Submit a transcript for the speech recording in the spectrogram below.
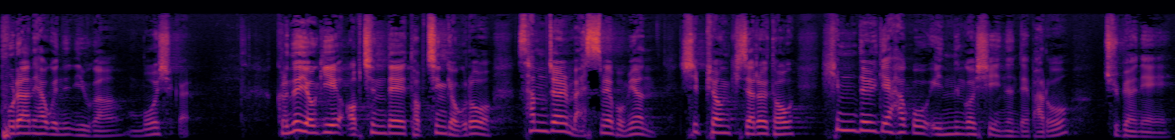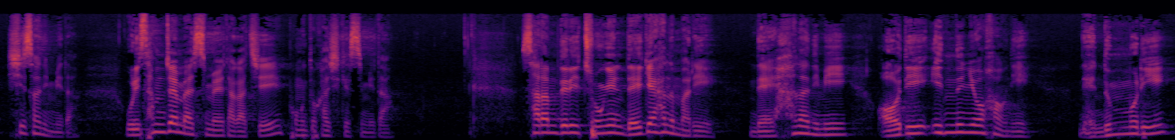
불안해하고 있는 이유가 무엇일까요? 그런데 여기 엎친 데 덮친 격으로 3절 말씀에 보면 시편 기자를 더욱 힘들게 하고 있는 것이 있는데 바로 주변의 시선입니다. 우리 3절 말씀을 다 같이 봉독하시겠습니다. 사람들이 종일 내게 하는 말이 내 하나님이 어디 있느뇨 하오니 내 눈물이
